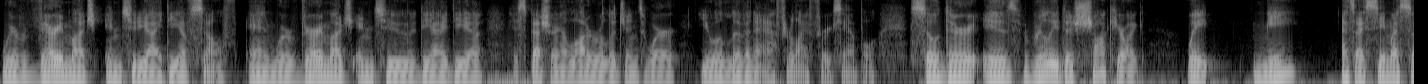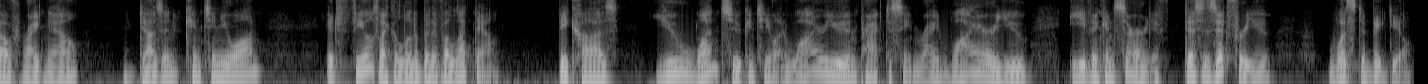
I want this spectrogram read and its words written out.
we're very much into the idea of self and we're very much into the idea, especially in a lot of religions, where you will live in an afterlife, for example. So there is really this shock here like, wait, me, as I see myself right now, doesn't continue on? It feels like a little bit of a letdown because you want to continue on. Why are you even practicing, right? Why are you even concerned? If this is it for you, what's the big deal?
